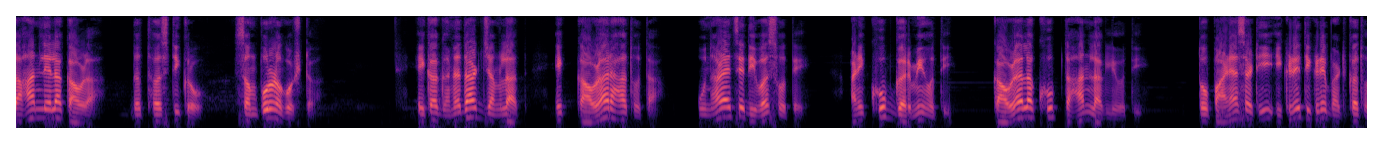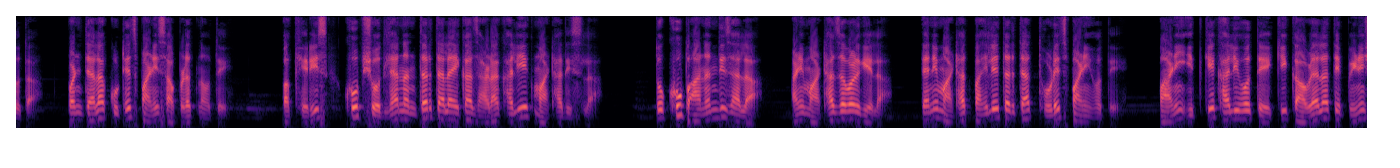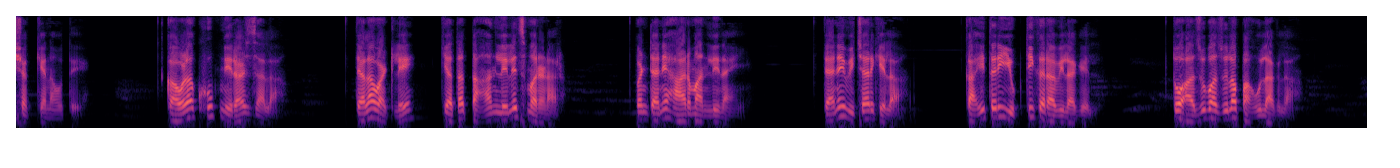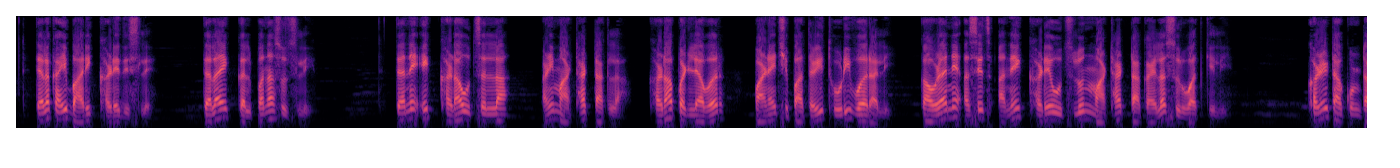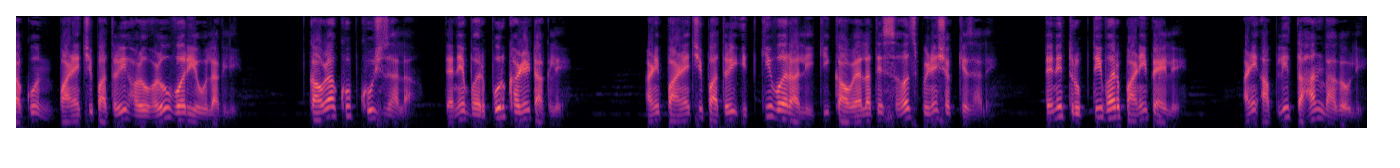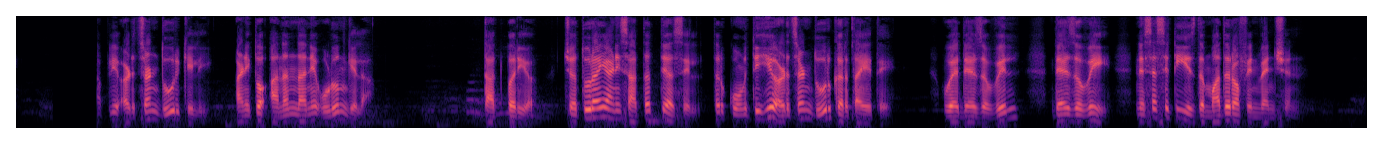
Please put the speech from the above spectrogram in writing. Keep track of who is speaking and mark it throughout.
Speaker 1: तहानलेला कावळा the thirsty crow संपूर्ण गोष्ट. एका घनदाट जंगलात एक कावळा राहत होता. उन्हाळ्याचे दिवस होते आणि खूप गरमी होती. कावळ्याला खूप तहान लागली होती. तो पाण्यासाठी इकडे तिकडे भटकत होता पण त्याला कुठेच पाणी सापडत नव्हते. अखेरीस खूप शोधल्यानंतर त्याला एका झाडाखाली एक माठा दिसला. तो खूप आनंदी झाला आणि माठाजवळ गेला. त्याने माठात पाहिले तर त्यात थोडेच पाणी होते. पाणी इतके खाली होते की कावळ्याला ते पिणे शक्य नव्हते. कावळा खूप निराश झाला. त्याला वाटले की आता तहानलेलेच मरणार. पण त्याने हार मानली नाही. त्याने विचार केला काहीतरी युक्ती करावी लागेल. तो आजूबाजूला पाहू लागला. त्याला काही बारीक खडे दिसले. त्याला एक कल्पना सुचली. त्याने एक खडा उचलला आणि माठात टाकला. खडा पडल्यावर पाण्याची पातळी थोडी वर आली. कावळ्याने असेच अनेक खडे उचलून माठात टाकायला सुरुवात केली. खडे टाकून टाकून पाण्याची पातळी हळूहळू वर येऊ लागली. कावळा खूप खुश झाला. त्याने भरपूर खडे टाकले. आणि पाण्याची पातळी इतकी वर आली की कावळ्याला ते सहज पिणे शक्य झाले. त्याने तृप्तीभर पाणी प्यायले आणि आपली तहान भागवली. आपली अडचण दूर केली आणि तो आनंदाने उडून गेला. तात्पर्य चतुराई आणि सातत्य असेल तर कोणतीही अडचण दूर करता येते. Where there's a will there's a way necessity is the mother of invention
